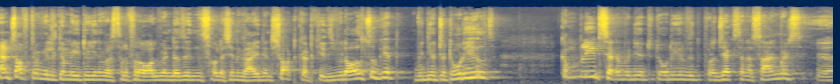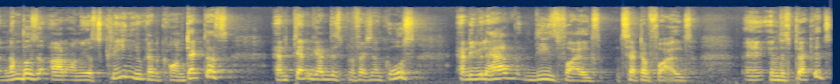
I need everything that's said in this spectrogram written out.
and software Wilcom E2 Universal for all Windows installation guide and shortcut keys. You will also get video tutorials, complete set of video tutorials with projects and assignments. Uh, numbers are on your screen. You can contact us and can get this professional course and you will have these files, set of files uh, in this package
